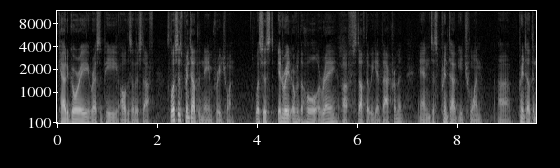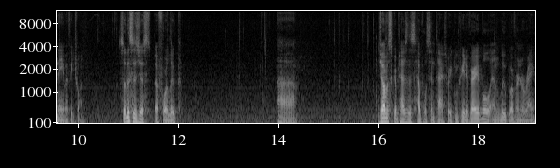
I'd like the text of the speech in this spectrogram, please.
category, recipe, all this other stuff. So let's just print out the name for each one. Let's just iterate over the whole array of stuff that we get back from it and just print out each one, uh, print out the name of each one. So this is just a for loop. Uh, JavaScript has this helpful syntax where you can create a variable and loop over an array.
